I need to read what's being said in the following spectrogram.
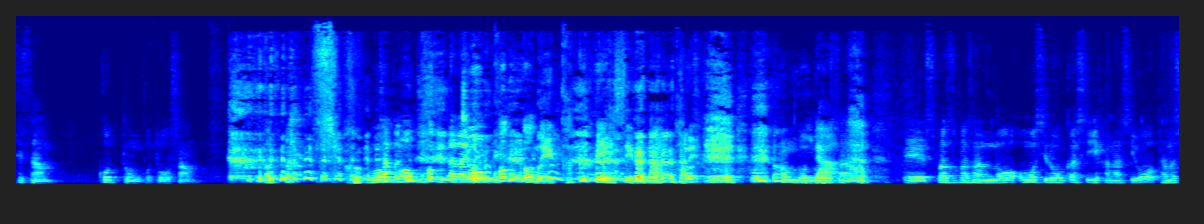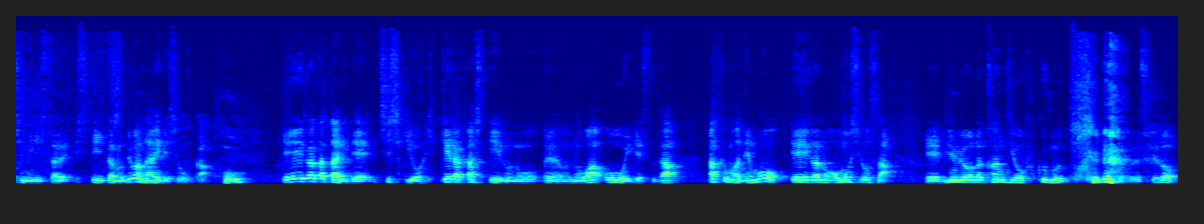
橋さんコットン後藤さん ちゃんともう認知していただいてもうポットンで確定してるな彼。コットン後藤さんえースパスパさんの面白おかしい話を楽しみにしたしていたのではないでしょうか。ほ映画語りで知識をひけらかしているのえーのは多いですがあくまでも映画の面白さ、えー微妙な感じを含むということですけど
